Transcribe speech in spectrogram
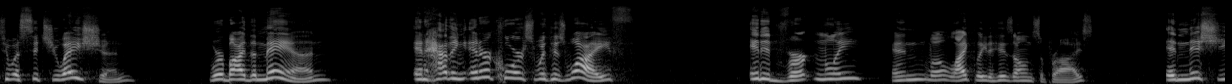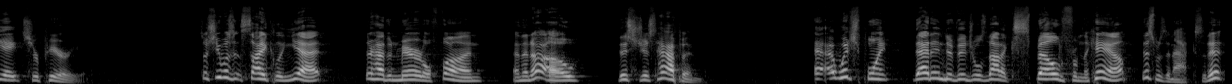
to a situation whereby the man, in having intercourse with his wife, inadvertently, and well, likely to his own surprise, initiates her period. So she wasn't cycling yet. They're having marital fun, and then, oh, this just happened. At which point, that individual is not expelled from the camp. This was an accident,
